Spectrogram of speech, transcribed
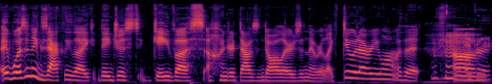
it wasn't exactly like they just gave us a hundred thousand dollars and they were like, "Do whatever you want with it." um, okay.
